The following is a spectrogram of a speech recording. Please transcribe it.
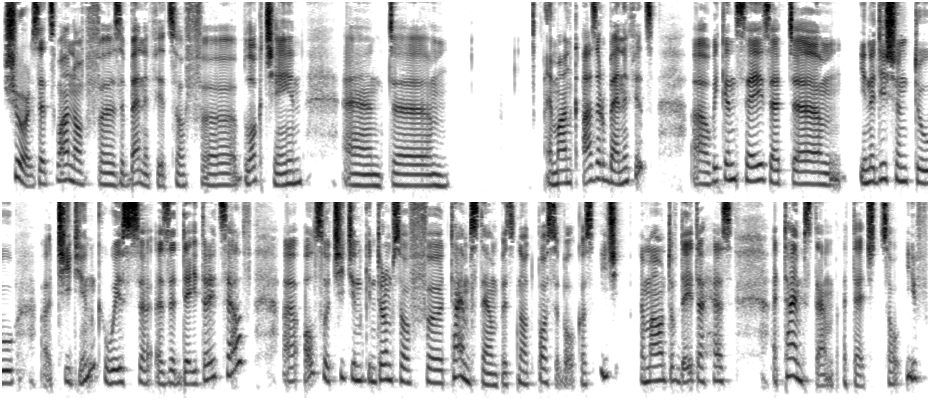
Sure, that's one of uh, the benefits of uh, blockchain and um, among other benefits, uh, we can say that um, in addition to uh, cheating with uh, the data itself, uh, also cheating in terms of uh, timestamp is not possible because each amount of data has a timestamp attached. So if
